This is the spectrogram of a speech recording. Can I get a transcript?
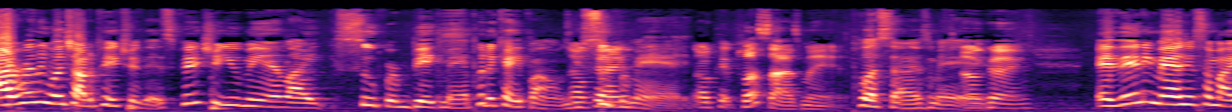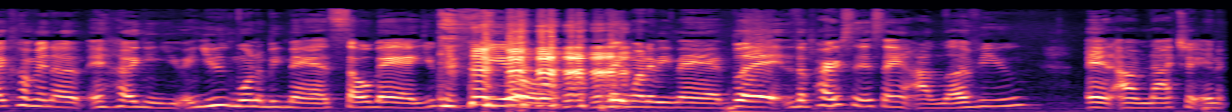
I really want y'all to picture this. Picture you being like super big man. Put a cape on. You Okay. super mad. Okay, plus size man. Plus size man. Okay. And then imagine somebody coming up and hugging you, and you want to be mad so bad. You can feel they want to be mad, but the person is saying, "I love you," and I'm not your inner.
